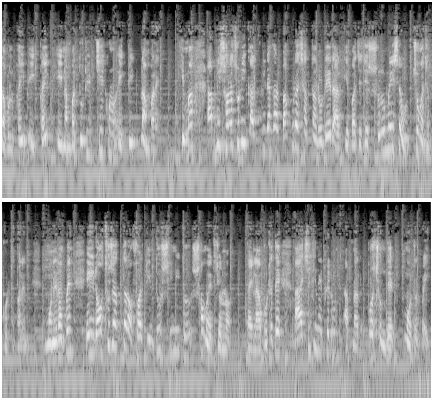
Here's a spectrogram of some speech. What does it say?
double five eight five এই নাম্বার দুটির যে কোনো একটি নাম্বারে কিংবা আপনি সরাসরি কালকুড়িডাঙ্গার বাঁকুড়া ছাতনা রোডের আর কে বাজাজের শোরুমে এসেও যোগাযোগ করতে পারেন। মনে রাখবেন, এই রথযাত্রার অফার কিন্তু সীমিত সময়ের জন্য। তাই লাভ উঠাতে আজই কিনে ফেলুন আপনার পছন্দের মোটর বাইক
